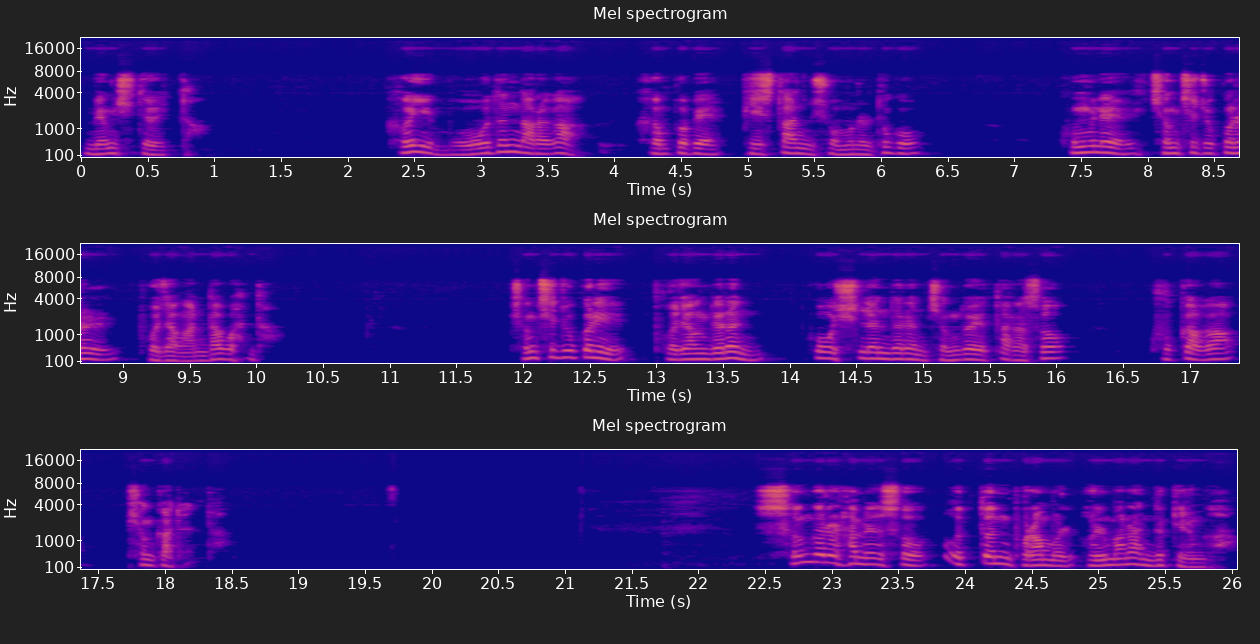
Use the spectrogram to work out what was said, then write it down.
명시되어 있다. 거의 모든 나라가 헌법에 비슷한 조문을 두고 국민의 정치 주권을 보장한다고 한다. 정치 주권이 보장되는,고 실현되는 정도에 따라서 국가가 평가된다. 선거를 하면서 어떤 보람을 얼마나 느끼는가?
